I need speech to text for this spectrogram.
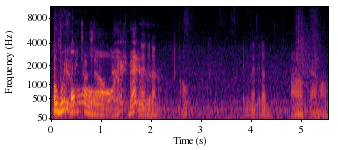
Oh wait. Oh, there's better. Landed on. Oh. Getting landed on. Okay, well.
